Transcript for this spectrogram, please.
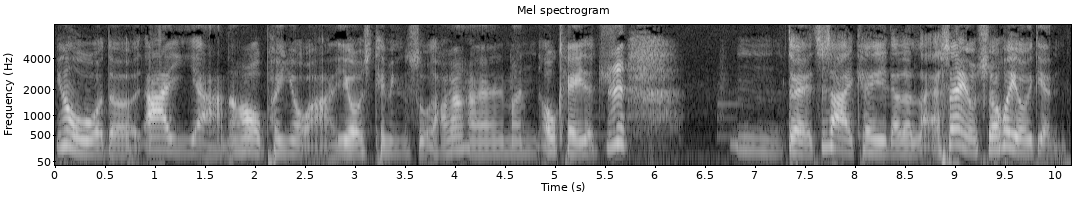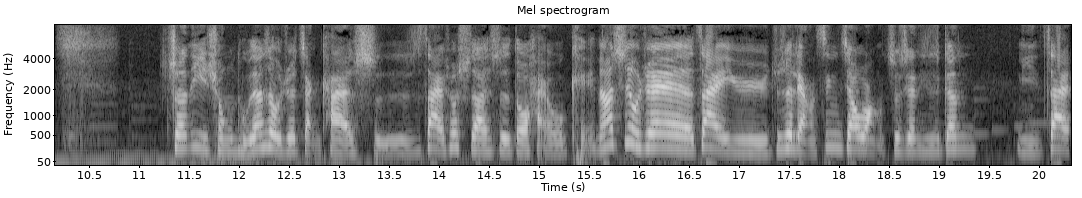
因为我的阿姨呀、啊，然后朋友啊也有天秤座，好像还蛮 OK 的。就是，嗯，对，至少还可以聊得来啊。虽然有时候会有一点争议冲突，但是我觉得展开实在说实在是都还 OK。然后其实我觉得在于就是两性交往之间，其实跟你在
